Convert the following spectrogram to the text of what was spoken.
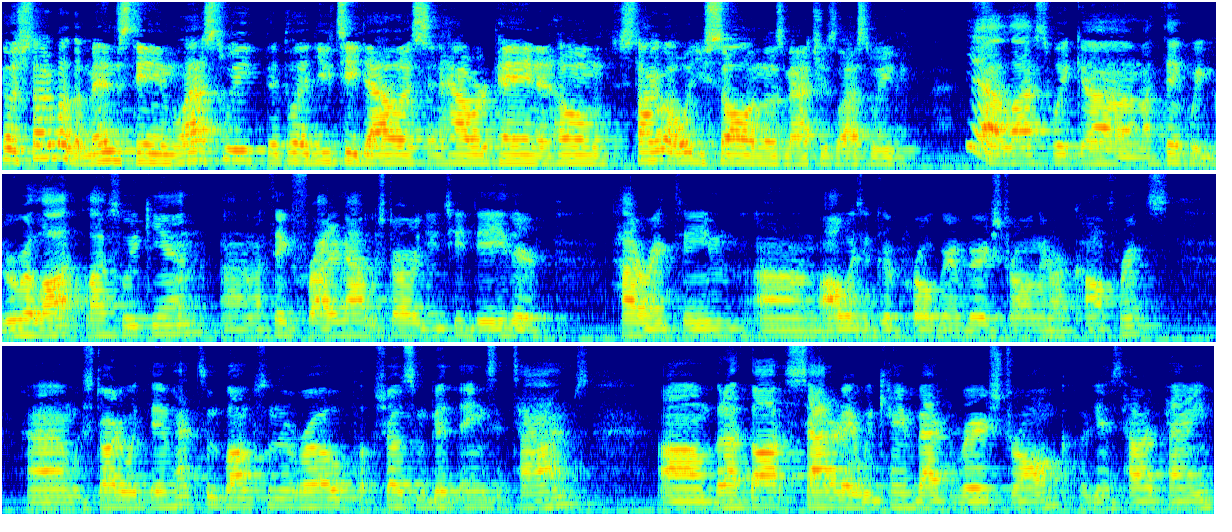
Coach, talk about the men's team. Last week they played UT Dallas and Howard Payne at home. Just talk about what you saw in those matches last week. Yeah, last week um, I think we grew a lot last weekend. Um, I think Friday night we started UTD. They're high ranked team, um, always a good program, very strong in our conference. Um, we started with them, had some bumps in the road, showed some good things at times. Um, but I thought Saturday we came back very strong against Howard Payne.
